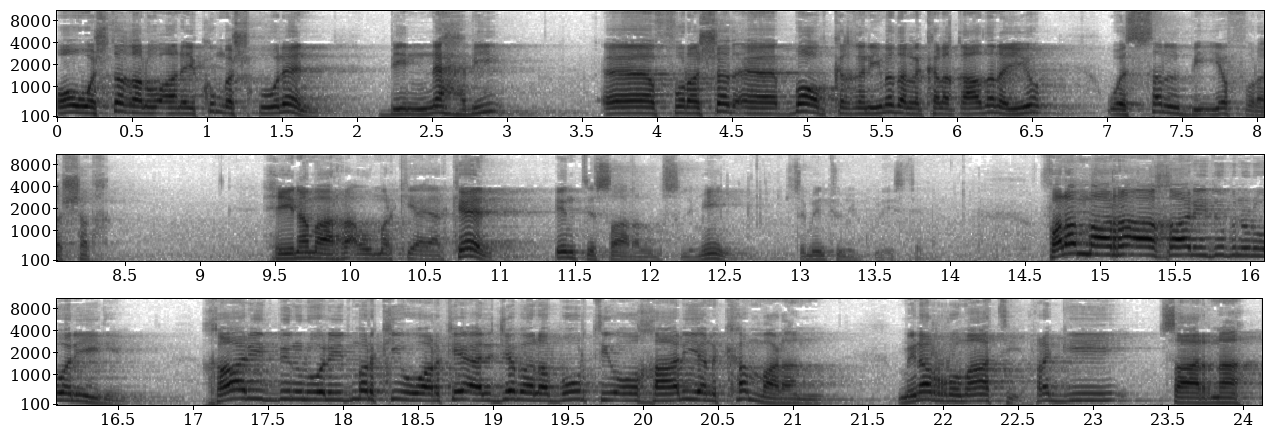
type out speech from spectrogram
oo washtaqaluu aanay ku mashquuleen binahbi furashada boobka haniimada la kala qaadanayo wasalbi iyo furashada. Xiinamaa ra'w markii ay arkeen intisaara almuslimiin muslimiintu inay guulaysteen falamaa ra'aa khaalid bnu lwaliidi khaalid binu lwaliid markii uu arkay aljabala buurtii oo khaaliyan ka maran min arumaati raggii saarna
